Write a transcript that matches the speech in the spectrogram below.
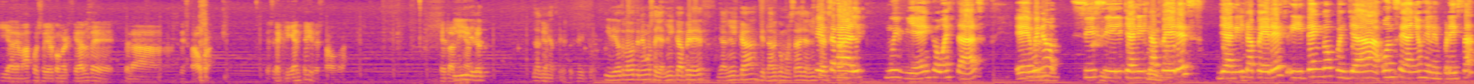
y además pues soy el comercial de, la, de esta obra, de este cliente y de esta obra. es la línea de la línea 3, perfecto. Y de otro lado tenemos a Yanilka Pérez. Yanilka, ¿qué tal? ¿Cómo estás? Yanilka, ¿Qué tal? Muy bien, ¿cómo estás? Eh, bueno, sí, sí, Yanilka Pérez, Yanilka Pérez, y tengo pues ya 11 años en la empresa.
